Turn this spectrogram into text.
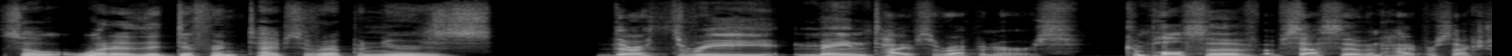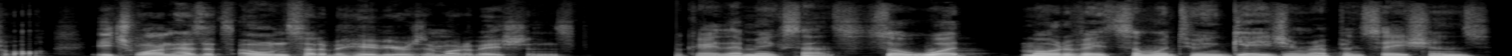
So, what are the different types of repreneurs? There are three main types of repreneurs compulsive, obsessive, and hypersexual. Each one has its own set of behaviors and motivations. Okay, that makes sense. So, what motivates someone to engage in repensations?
